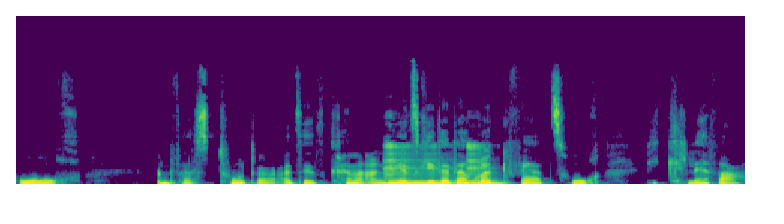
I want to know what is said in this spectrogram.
hoch. Und was tut er? Also jetzt keine Angst, jetzt geht er da mm, mm. rückwärts hoch. Wie clever.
